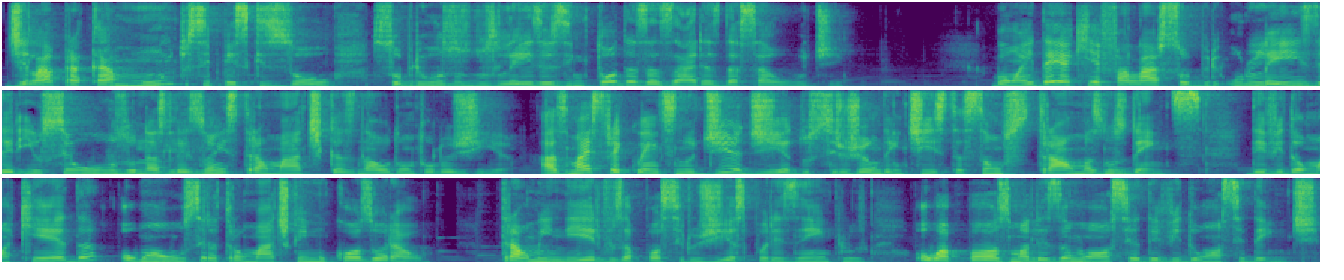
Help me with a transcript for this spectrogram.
De lá para cá, muito se pesquisou sobre o uso dos lasers em todas as áreas da saúde. Bom, a ideia aqui é falar sobre o laser e o seu uso nas lesões traumáticas na odontologia. As mais frequentes no dia a dia do cirurgião dentista são os traumas nos dentes, devido a uma queda ou uma úlcera traumática em mucosa oral. Trauma em nervos após cirurgias, por exemplo, ou após uma lesão óssea devido a um acidente.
